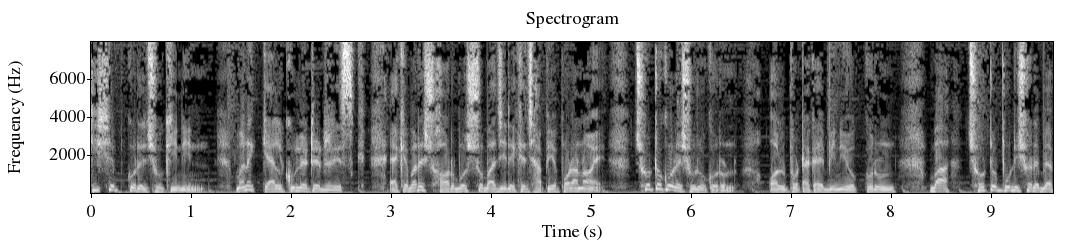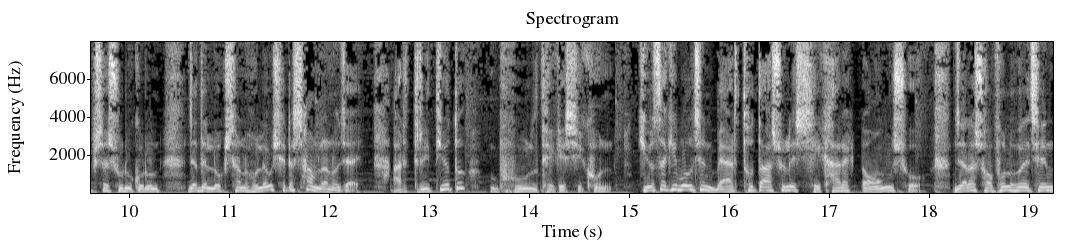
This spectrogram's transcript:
হিসেব করে ঝুঁকি নিন। মানে ক্যালকুলেটেড রিস্ক একেবারে সর্বস্ব বাজি রেখে ঝাঁপিয়ে পড়া নয়। ছোট করে শুরু করুন। অল্প টাকায় বিনিয়োগ করুন বা ছোট পরিসরে ব্যবসা শুরু করুন যাতে লোকসান হলেও সেটা সামলানো যায়। আর তৃতীয়ত, ভুল থেকে শিখুন। কিওসাকি বলছেন, ব্যর্থতা আসলে শেখার একটা অংশ। যারা সফল হয়েছেন,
